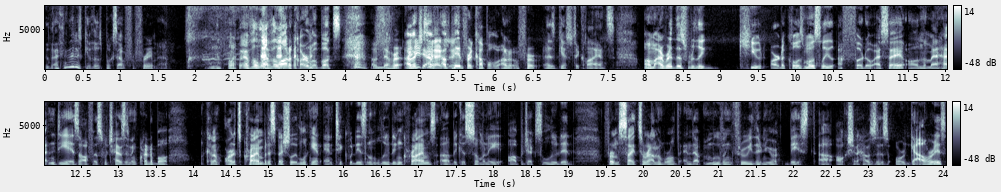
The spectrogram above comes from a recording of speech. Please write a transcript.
I think they just give those books out for free, man. I, have a, I have a lot of Karma books. I've never. I've actually, too, I've, I've paid for a couple I don't know, for as gifts to clients. Um, I read this really cute article. It's mostly a photo essay on the Manhattan DA's office, which has an incredible kind of arts crime, but especially looking at antiquities and looting crimes, uh, because so many objects looted from sites around the world end up moving through either New York-based uh, auction houses or galleries,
